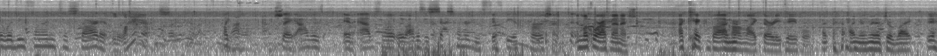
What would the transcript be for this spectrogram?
it would be fun to start at last. Like, say I was an absolutely, I was the 650th person, and look where I finished. I kicked butt on like 30 people. on your miniature bike. Yeah.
